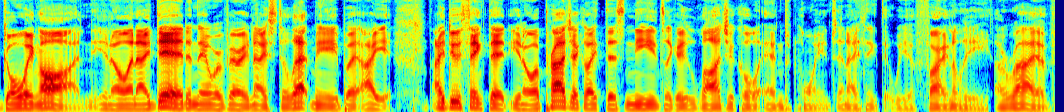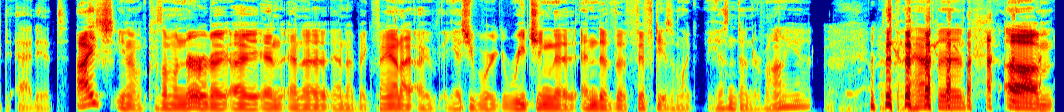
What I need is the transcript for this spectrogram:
going on, you know, and I did, and they were very nice to let me. But I I do think that, you know, a project like this needs like a logical endpoint, and I think that we have finally arrived at it. I, you know, because I'm a nerd, I, I and and a and a big fan. I, I guess you were reaching the end of the '50s. I'm like, he hasn't done Nirvana yet. What's gonna happen? um,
